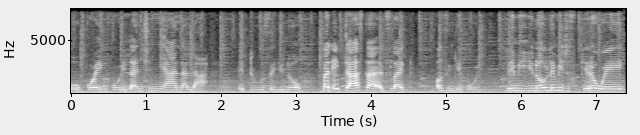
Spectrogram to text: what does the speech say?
or going for lunch la eduze, you know. But it that. It's like, oh, good. Let me, you know, let me just get away.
